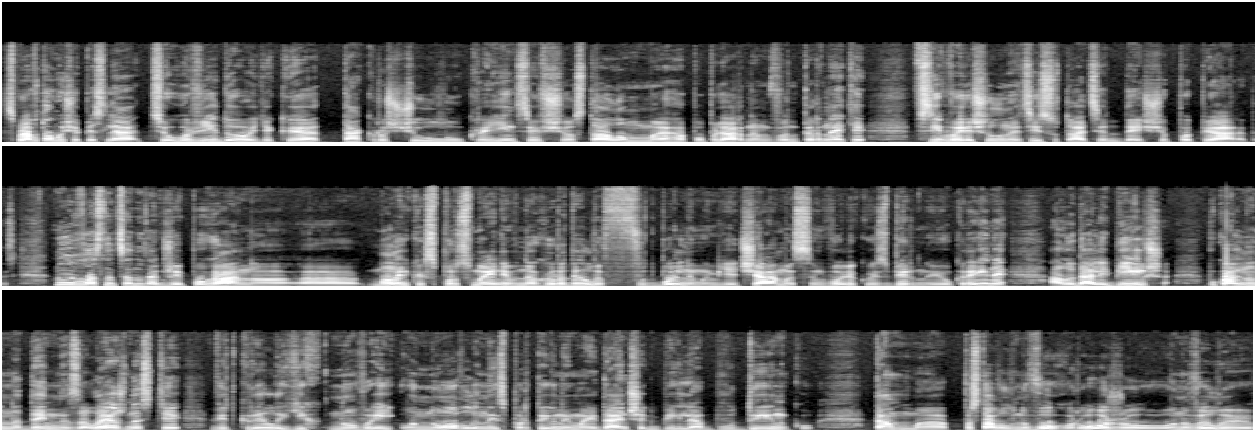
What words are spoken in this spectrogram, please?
Справа в тому, що після цього відео, яке так розчулило українців, що стало мега популярним в інтернеті, всі вирішили на цій ситуації дещо попіаритись. Ну і власне це не так вже й погано. Маленьких спортсменів нагородили футбольними м'ячами, символікою збірної України, але далі більше. Буквально на День Незалежності відкрили їх новий оновлений спортивний майданчик біля будинку. Там поставили нову огорожу, оновили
